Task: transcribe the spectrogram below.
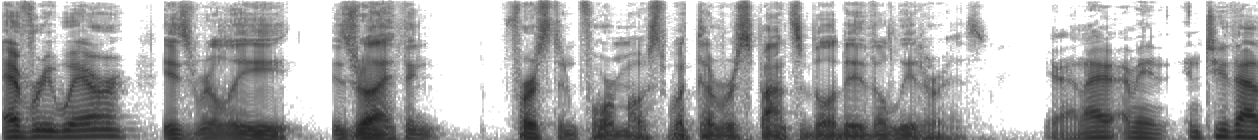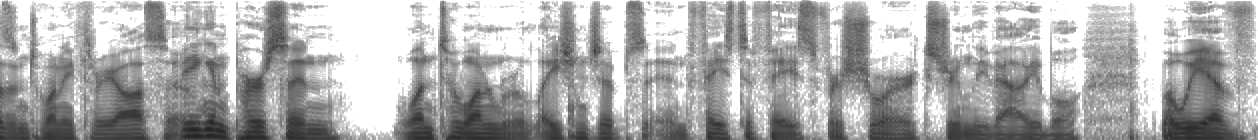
everywhere is really is really I think first and foremost what the responsibility of the leader is. Yeah, and I, I mean in 2023 also being in person, one to one relationships and face to face for sure extremely valuable. But we have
